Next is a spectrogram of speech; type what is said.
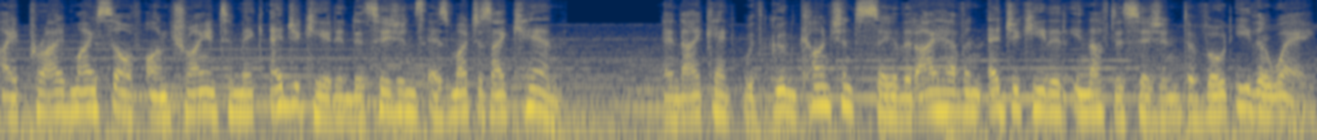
I pride myself on trying to make educated decisions as much as I can and I can't with good conscience say that I have an educated enough decision to vote either way.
